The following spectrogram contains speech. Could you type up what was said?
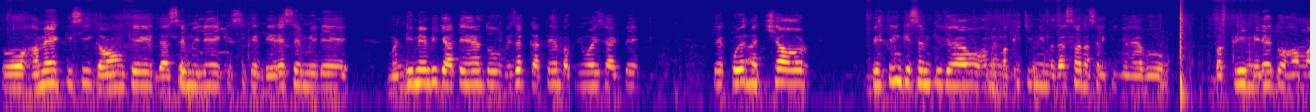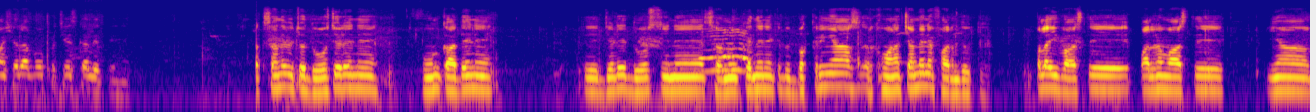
تو ہمیں کسی گاؤں کے گھر سے ملے، کسی کے ڈیرے سے ملے، منڈی میں بھی جاتے ہیں تو وزٹ کرتے ہیں بکریوں والی سائڈ پہ کہ کوئی اچھا اور بہترین قسم کی جو ہے وہ ہمیں مکھی چینی مدرسہ نسل کی جو ہے وہ بکری ملے تو ہم ماشاءاللہ وہ پرچیز کر لیتے ہیں۔ اکثر دوست جڑے نے، فون کرتے ہیں ਤੇ ਜਿਹੜੇ ਦੋਸਤ ਜੀ ਨੇ ਸਾਨੂੰ ਕਹਿੰਦੇ ਨੇ ਕਿ ਬੱਕਰੀਆਂ ਰਖਵਾਉਣਾ ਚਾਹੁੰਦੇ ਨੇ ਫਾਰਮ ਦੇ ਉੱਤੇ, ਭਲਾਈ ਵਾਸਤੇ, ਪਾਲਣ ਵਾਸਤੇ ਜਾਂ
